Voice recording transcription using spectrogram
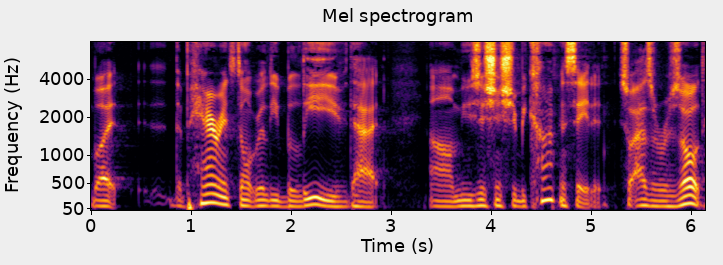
but the parents don't really believe that um, musicians should be compensated. So as a result,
